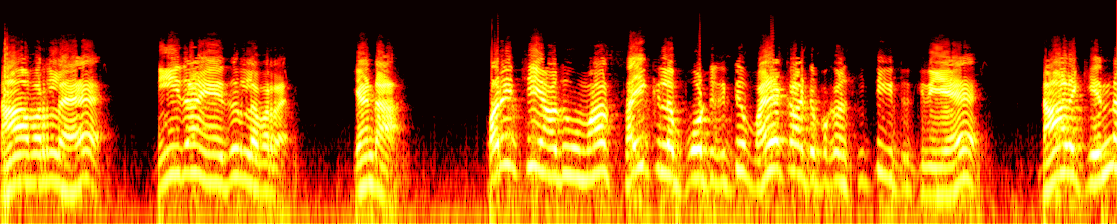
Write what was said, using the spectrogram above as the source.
நான் வரல. நீ தான் எதிரில வர்ற. ஏண்டா? பரீட்சை அதுவுமா சைக்கிள போட்டுக்கிட்டு வயக்காட்டு பக்கம் சுத்திக்கிட்டு இருக்கிறியே. நாளைக்கு என்ன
